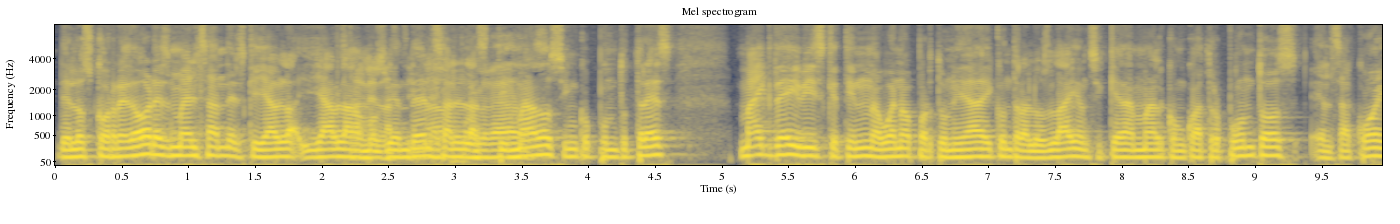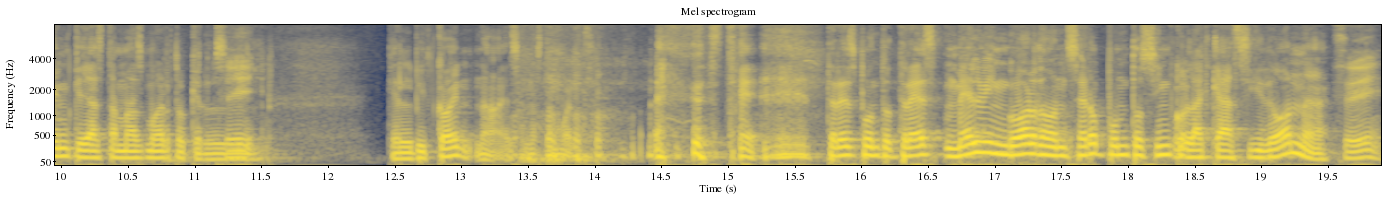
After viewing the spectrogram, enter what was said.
De los corredores, Miles Sanders, que ya, habla- ya hablábamos Sale bien de él, sale lastimado. lastimado, 5.3. Mike Davis, que tiene una buena oportunidad ahí contra los Lions y queda mal con 4 puntos. El Sacoin, que ya está más muerto que el, Sí. Que el Bitcoin. No, ese no está muerto. este, 3.3. Melvin Gordon, 0.5. La Casidona. Sí.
